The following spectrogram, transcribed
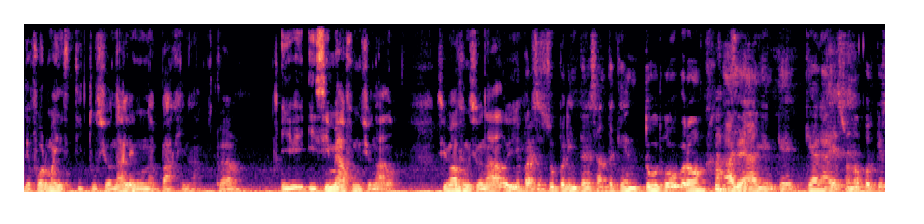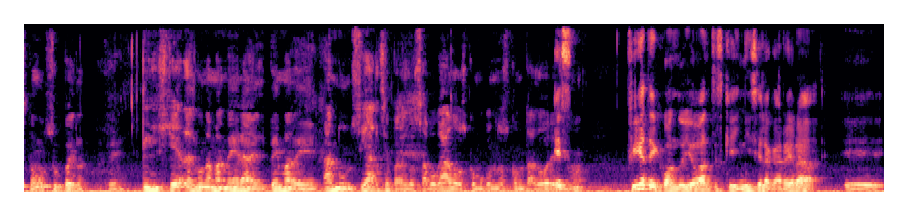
de forma institucional en una página. Claro. Y, y sí me ha funcionado sí me ha funcionado. Y... Me parece súper interesante que en tu rubro haya alguien que, que, haga eso, ¿no? Porque es como un súper sí. cliché de alguna manera el tema de anunciarse para los abogados como con los contadores, es, ¿no? Fíjate, cuando yo antes que inicie la carrera, eh,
